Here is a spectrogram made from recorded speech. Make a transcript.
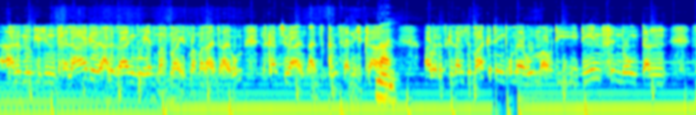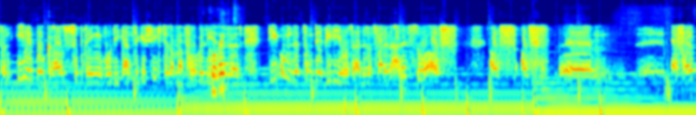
alle möglichen Verlage, alle sagen so, jetzt mach mal, jetzt mach mal ein Album. Das kannst du ja als, als Künstler nicht planen. Nein. Aber das gesamte Marketing drumherum, auch die Ideenfindung, dann so ein E-Book rauszubringen, wo die ganze Geschichte nochmal vorgelesen Korrekt. wird, die Umsetzung der Videos, also das war dann alles so auf, auf, auf ähm, äh, Erfolg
